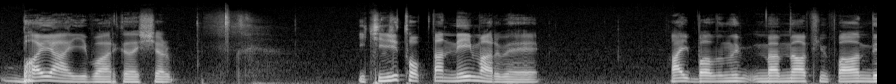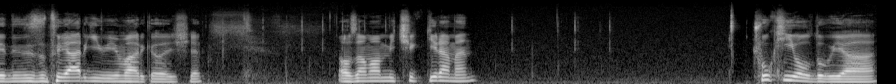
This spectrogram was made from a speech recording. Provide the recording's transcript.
Bayağı iyi bu arkadaşlar. İkinci toptan Neymar be. Hay balını bilmem ne yapayım falan dediğinizi duyar gibiyim arkadaşlar. O zaman bir çık gir hemen. Çok iyi oldu bu ya.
